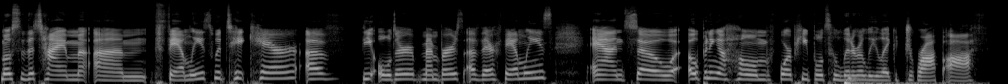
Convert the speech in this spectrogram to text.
Most of the time, um, families would take care of the older members of their families. And so opening a home for people to literally like drop off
